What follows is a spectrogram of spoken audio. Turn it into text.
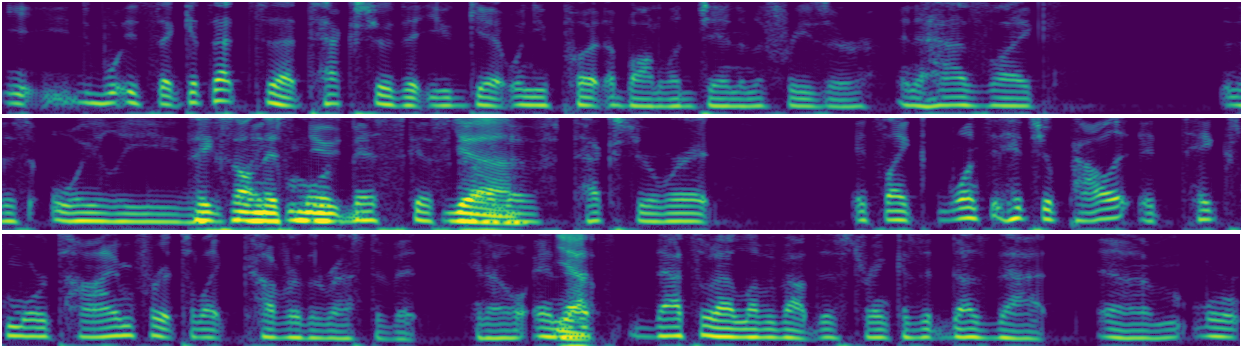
it's like, gets that to that texture that you get when you put a bottle of gin in the freezer and it has like this oily, this Takes on like this more new- viscous yeah. kind of texture where it, it's like once it hits your palate, it takes more time for it to like cover the rest of it, you know. And Yeah. that's that's what I love about this drink because it does that um, more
